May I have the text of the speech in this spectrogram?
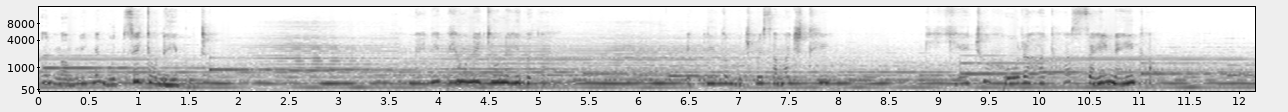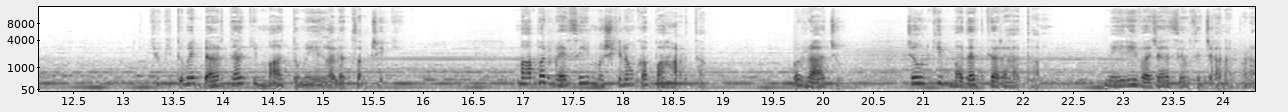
पर मम्मी ने मुझसे क्यों नहीं पूछा? मैंने भी उन्हें क्यों नहीं बताया? इतनी तो मुझमें समझ थी कि ये जो हो रहा था सही नहीं था। क्योंकि तुम्हें डर था कि माँ तुम्हें गलत समझेगी। माँ पर वैसे ही मुश्किलों का पहाड़ था। और राजू, जो उनकी मदद कर रहा था, मेरी वजह से उसे जाना पड़ा।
